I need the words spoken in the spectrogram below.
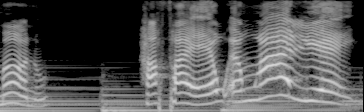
Mano, Rafael é um alien!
